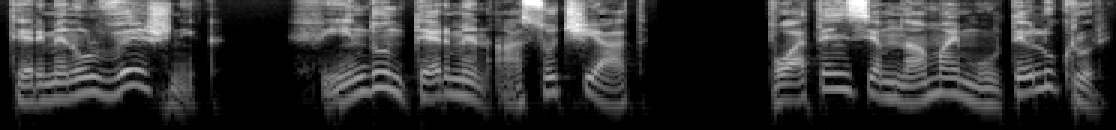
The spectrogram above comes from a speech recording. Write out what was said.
termenul veșnic, fiind un termen asociat, poate însemna mai multe lucruri.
